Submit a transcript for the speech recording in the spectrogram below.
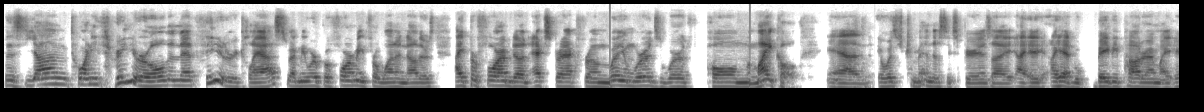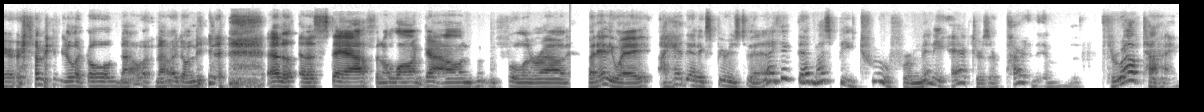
this young 23 year old in that theater class. I mean, we're performing for one another's. I performed an extract from William Wordsworth poem Michael, and it was a tremendous experience. I, I, I had baby powder on my hair to make me look old. Now now I don't need it, and a, and a staff and a long gown, fooling around. But anyway, I had that experience too, and I think that must be true for many actors or part throughout time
